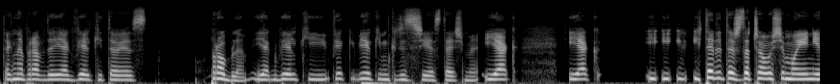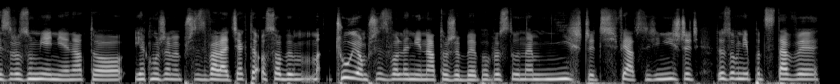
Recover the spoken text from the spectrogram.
tak naprawdę, jak wielki to jest problem, jak wielki, w jak wielkim kryzysie jesteśmy i jak, i jak i, i, I wtedy też zaczęło się moje niezrozumienie na to, jak możemy przyzwalać, jak te osoby czują przyzwolenie na to, żeby po prostu nam niszczyć świat, w sensie niszczyć dosłownie podstawy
